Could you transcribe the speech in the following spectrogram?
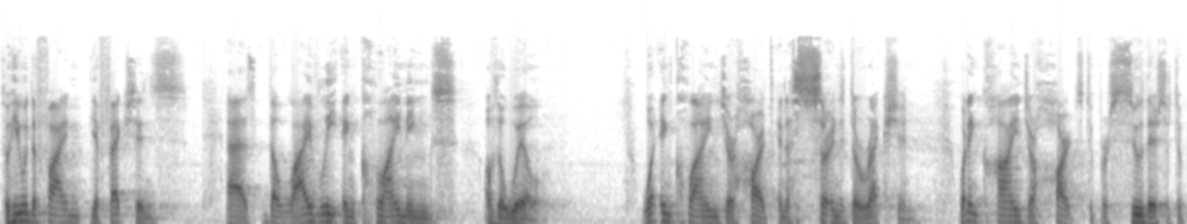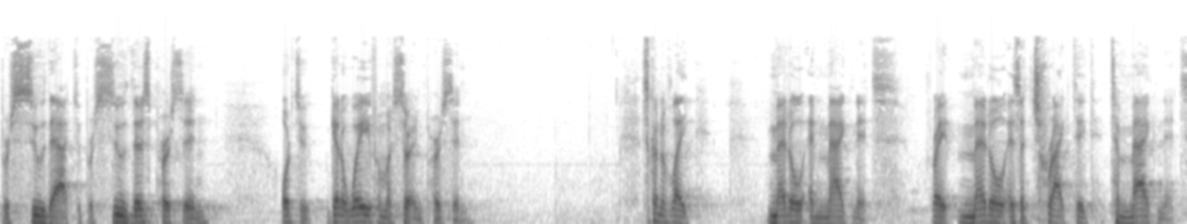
So he would define the affections as the lively inclinings of the will. What inclines your heart in a certain direction? What inclines your heart to pursue this or to pursue that, to pursue this person, or to get away from a certain person? It's kind of like metal and magnet, right? Metal is attracted to magnet.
